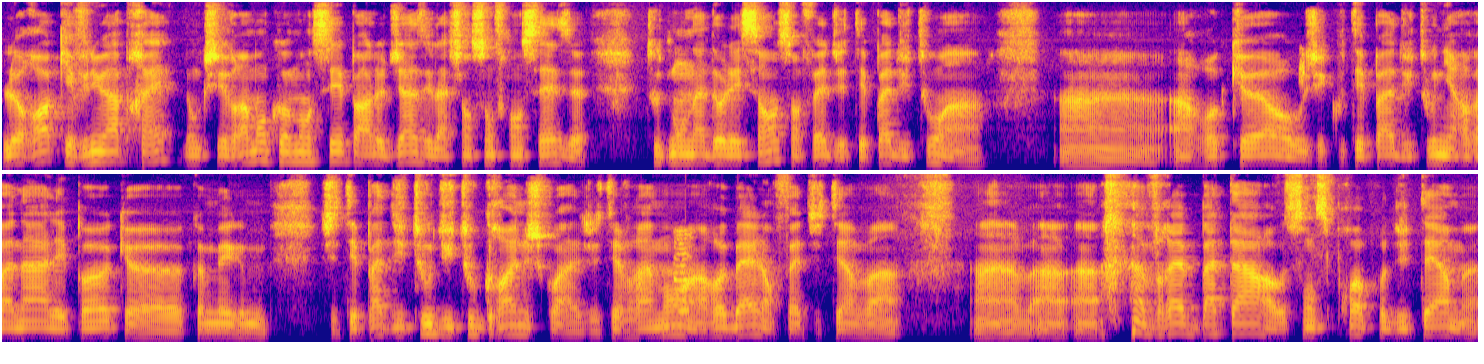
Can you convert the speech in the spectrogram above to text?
le rock est venu après, donc j'ai vraiment commencé par le jazz et la chanson française euh, toute mon adolescence. En fait, j'étais pas du tout un un, un rocker où j'écoutais pas du tout Nirvana à l'époque euh, comme j'étais pas du tout du tout grunge quoi j'étais vraiment un rebelle en fait j'étais un, un, un, un- un vrai bâtard au sens propre du terme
